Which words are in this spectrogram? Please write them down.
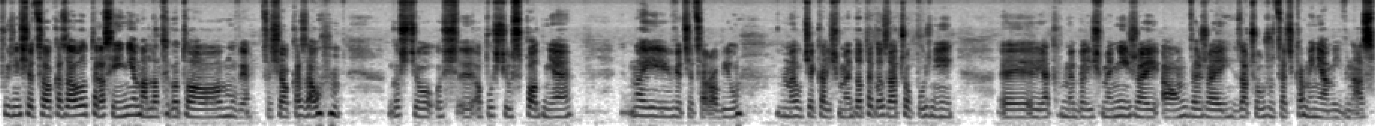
Później się co okazało, teraz jej nie ma, dlatego to mówię, co się okazało. Gościu uś- opuścił spodnie, no i wiecie co robił. My uciekaliśmy. Do tego zaczął później, y, jak my byliśmy niżej, a on wyżej, zaczął rzucać kamieniami w nas.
